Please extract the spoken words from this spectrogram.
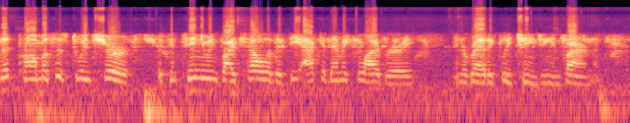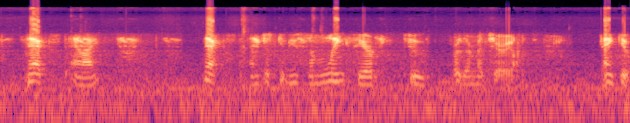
that promises to ensure the continuing vitality of the academic library in a radically changing environment. Next, and I next, and just give you some links here to further material. Thank you.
